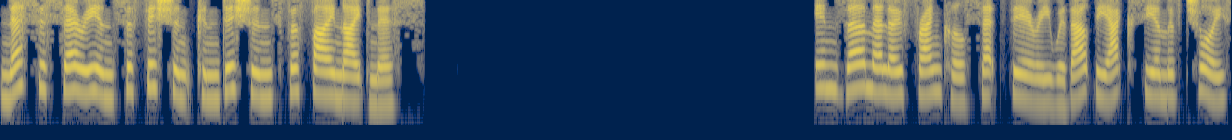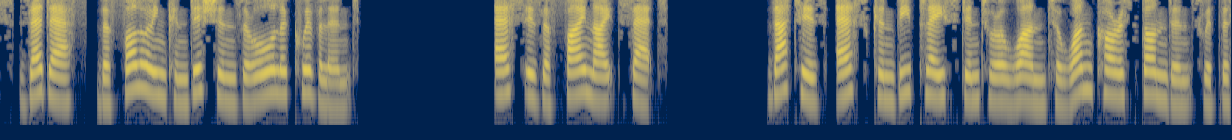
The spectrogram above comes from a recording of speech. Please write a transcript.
Necessary and sufficient conditions for finiteness In Zermelo-Fraenkel set theory without the axiom of choice ZF, the following conditions are all equivalent. S is a finite set. That is, S can be placed into a one-to-one -one correspondence with the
